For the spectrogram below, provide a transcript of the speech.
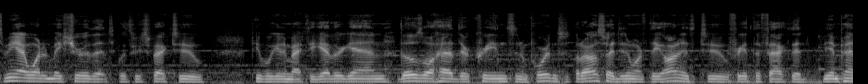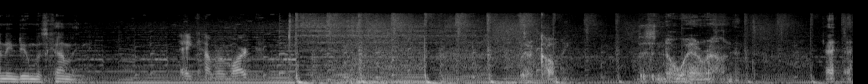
To me, I wanted to make sure that with respect to people getting back together again, those all had their credence and importance, but also I didn't want the audience to forget the fact that the impending doom was coming. Hey, camera Mark. They're coming. There's no way around it.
